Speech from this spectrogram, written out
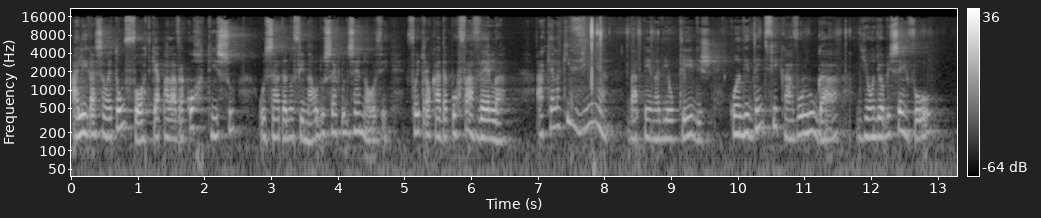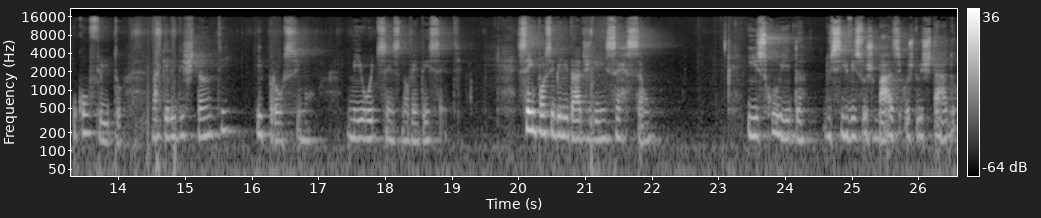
A ligação é tão forte que a palavra cortiço, usada no final do século XIX, foi trocada por favela, aquela que vinha da pena de Euclides quando identificava o lugar de onde observou o conflito, naquele distante e próximo 1897. Sem possibilidades de inserção e excluída dos serviços básicos do Estado,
